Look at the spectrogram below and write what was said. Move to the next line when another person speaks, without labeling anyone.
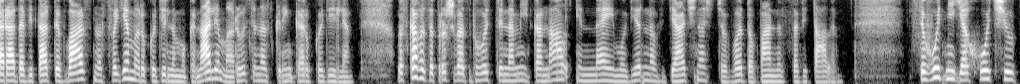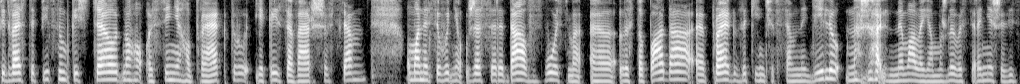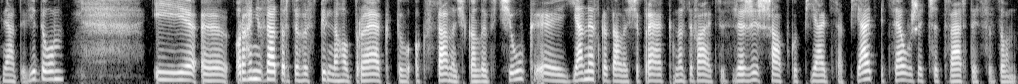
Я рада вітати вас на своєму рукодільному каналі Марусина Скринька Рукоділля. Ласкаво запрошую вас в гості на мій канал і неймовірно вдячна, що ви до мене завітали. Сьогодні я хочу підвести підсумки ще одного осіннього проєкту, який завершився. У мене сьогодні вже середа, 8 е, листопада. Проект Проєкт закінчився в неділю. На жаль, не мала я можливості раніше відзняти відео. І е, організатор цього спільного проєкту Оксаночка Левчук. Е, я не сказала, що проєкт називається Зв'яжи шапку 5 за 5, і це вже четвертий сезон.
